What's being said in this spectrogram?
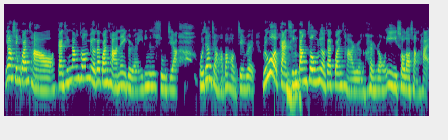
要先观察哦，感情当中没有在观察的那个人，一定是输家。我这样讲好不好？尖锐，如果感情 当中没有在观察的人，很容易受到伤害。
